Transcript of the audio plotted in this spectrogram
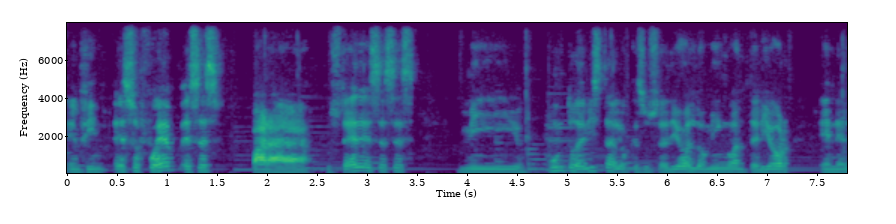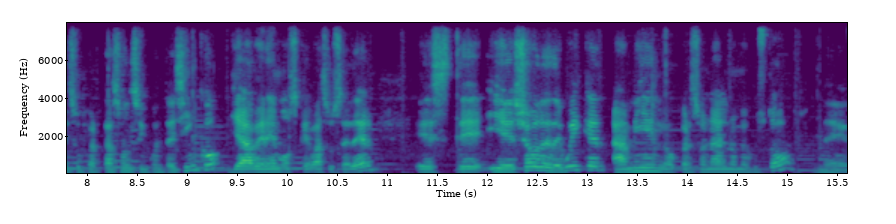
En fin, eso fue, ese es para ustedes, ese es mi punto de vista de lo que sucedió el domingo anterior en el Supertazón 55. Ya veremos qué va a suceder. Este, y el show de The Weeknd, a mí en lo personal no me gustó, me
